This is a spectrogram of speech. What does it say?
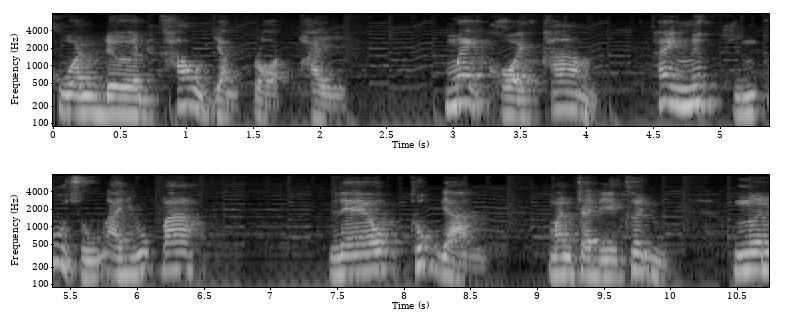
ควรเดินเข้าอย่างปลอดภัย ไม่คอยข้ามให้นึกถึงผู้สูงอายุบ้าง แล้วทุกอย่างมันจะดีขึ้น เงิน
